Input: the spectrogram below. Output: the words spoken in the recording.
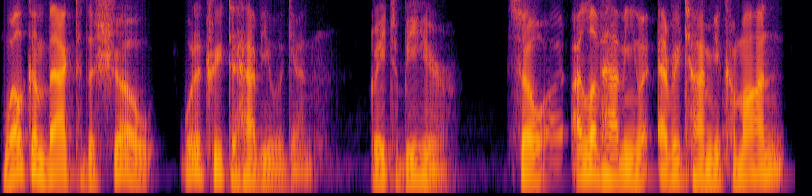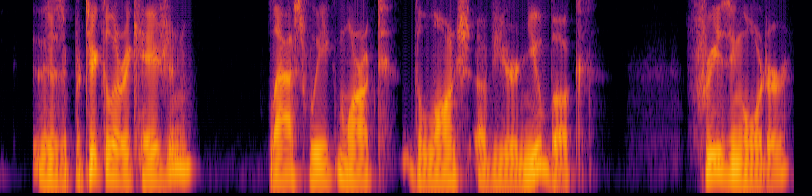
welcome back to the show. What a treat to have you again. Great to be here. So, I love having you every time you come on. There's a particular occasion. Last week marked the launch of your new book, Freezing Order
